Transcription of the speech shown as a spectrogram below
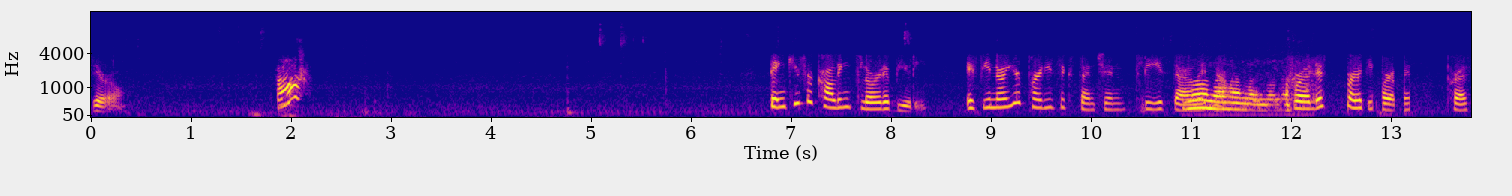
0. Huh? Thank you for calling Florida Beauty. If you know your party's extension, please dial No, it no, now. no, no, no, no. For a list of our departments, press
